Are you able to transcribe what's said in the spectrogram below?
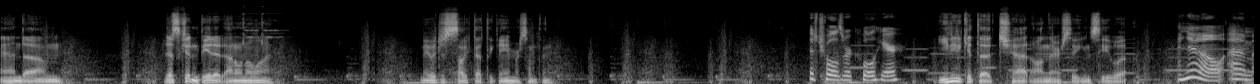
And um, I just couldn't beat it. I don't know why. Maybe I just sucked at the game or something. The trolls were cool here. You need to get the chat on there so you can see what. I know. Um,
